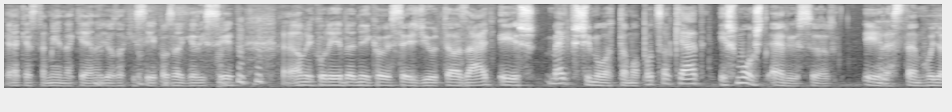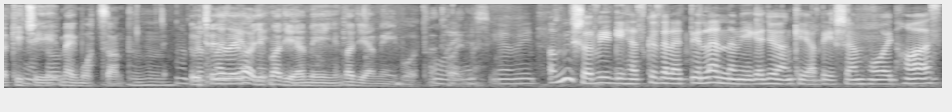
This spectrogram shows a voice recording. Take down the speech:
elkezdtem énekelni, hogy az, aki szép, az reggel is szép, amikor ébred, még ha össze is gyűrte az ágy, és megsimogattam a pocakját, és most először éreztem, hogy a kicsi hát, megmoccant. Uh-huh. Úgyhogy ez egy nagy, nagy élmény, nagy élmény volt. Hát élmény. A műsor végéhez közeledtén lenne még egy olyan kérdésem, hogy ha azt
